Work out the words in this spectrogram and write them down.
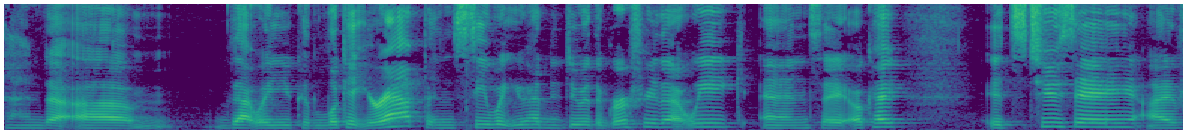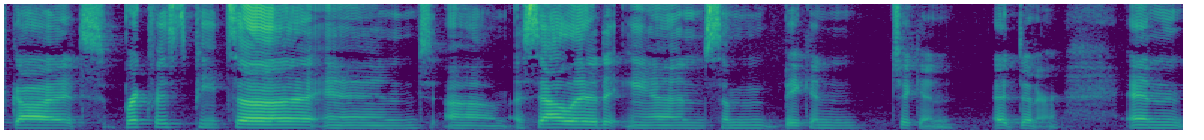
and um, that way you could look at your app and see what you had to do at the grocery that week and say, okay. It's Tuesday. I've got breakfast pizza and um, a salad and some bacon chicken at dinner and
